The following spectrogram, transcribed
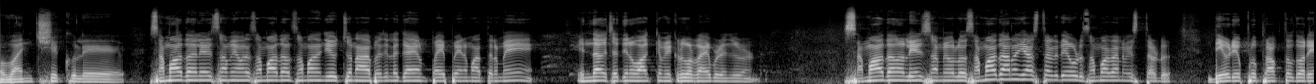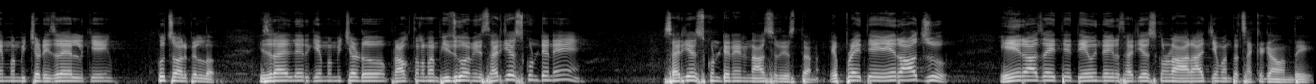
వంచకులే. సమాధానం లేని సమయంలో సమాధానం సమాధానం చేయొచ్చు నా ప్రజల గాయం పై పైన మాత్రమే ఇందాక చదివిన వాక్యం ఇక్కడ కూడా రాయబడింది చూడండి. సమాధానం లేని సమయంలో సమాధానం చేస్తాడు దేవుడు సమాధానం ఇస్తాడు. దేవుడు ఎప్పుడు ప్రవక్తల ద్వారా ఏం పంపించాడు ఇజ్రాయెల్కి? కూర్చోవాలి పిల్లలు. ఇజ్రాయెల్ దగ్గరికి ఏం పంపించాడు ప్రవక్తలు పంపి ఇదిగో మీరు సరి చేసుకుంటేనే సరి చేసుకుంటేనే నేను ఆశీర్వదిస్తాను ఎప్పుడైతే ఏ రాజు ఏ రాజు అయితే దేవుని దగ్గర సరి చేసుకున్నాడో ఆ రాజ్యం అంతా చక్కగా ఉంది.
